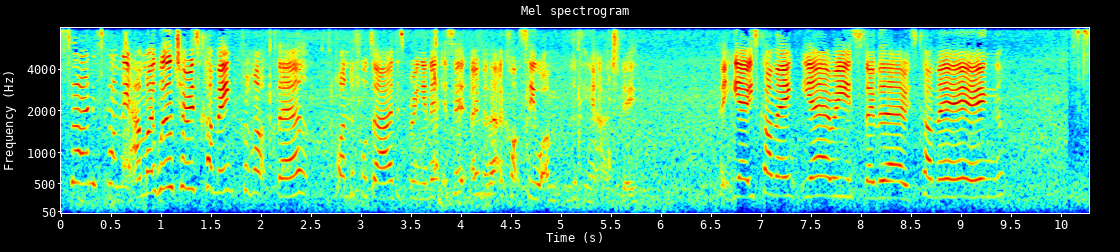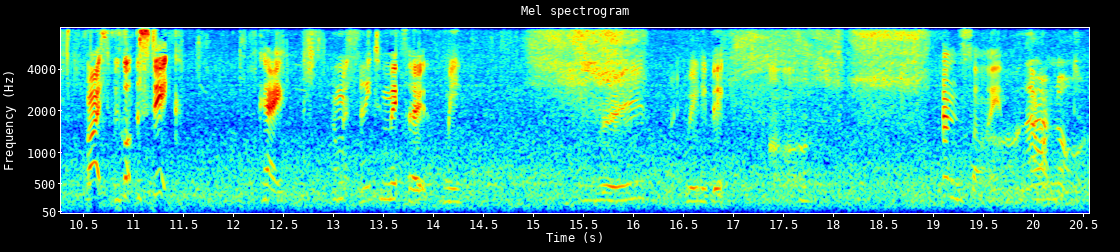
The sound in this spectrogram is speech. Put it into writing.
Sun is coming, and my wheelchair is coming from up there. Wonderful dad is bringing it. Is it over there? I can't see what I'm looking at actually. I think, yeah, he's coming. Yeah, he is over there. He's coming. Right, we've got the stick. Okay, I'm gonna- I need to move. So me, move, like really big. Aw. Hand sign. Oh, no, I'm not.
